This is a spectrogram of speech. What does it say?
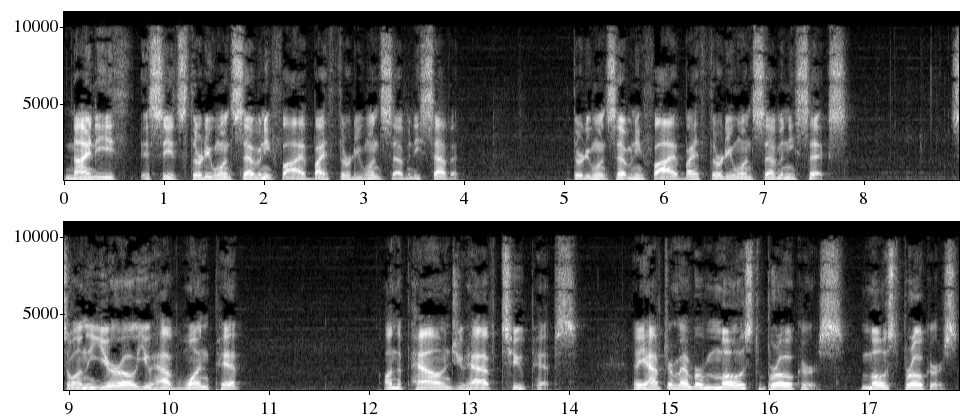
90, see, it's 3175 by 3177. 3175 by 3176. So on the euro, you have one pip. On the pound, you have two pips. Now you have to remember, most brokers, most brokers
